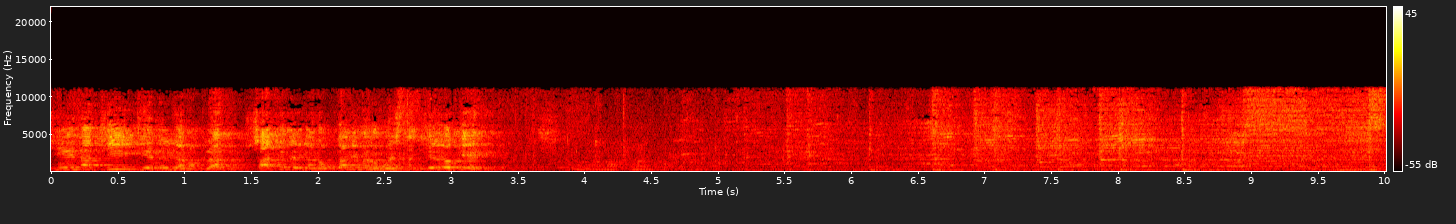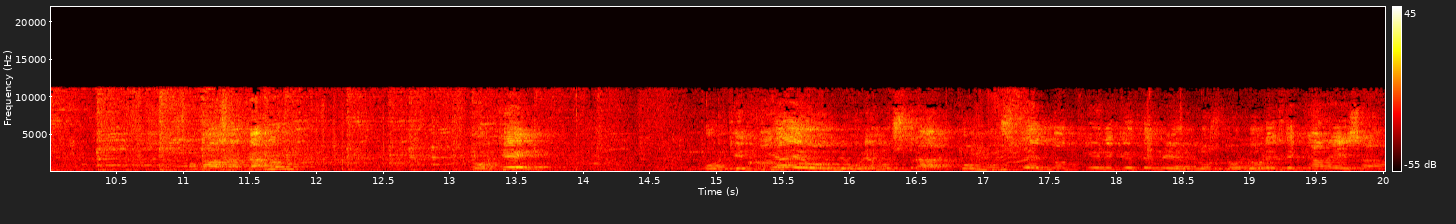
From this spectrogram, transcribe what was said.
¿quién aquí tiene el ganoplano? Saquen el ganoplano y me lo muestran. ¿Quién lo tiene? Vamos a sacarlo. ¿Por qué? Porque el día de hoy le voy a mostrar cómo usted no tiene que tener los dolores de cabeza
